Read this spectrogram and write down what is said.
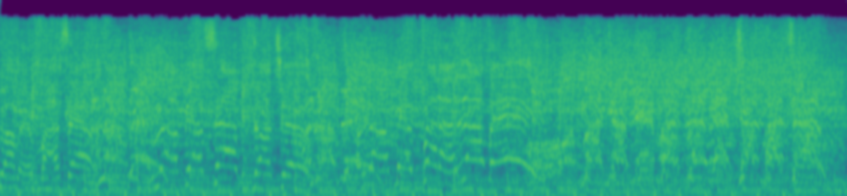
It myself. Love, yourself, don't you? Love me, love me, but I love me. Oh my God, in my blood, it's myself.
